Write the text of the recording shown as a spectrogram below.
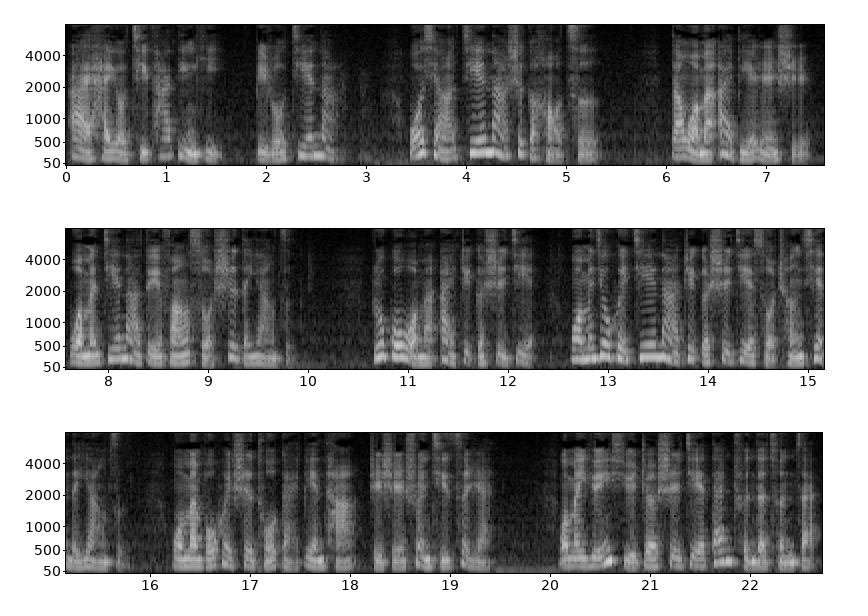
爱还有其他定义，比如接纳。我想，接纳是个好词。当我们爱别人时，我们接纳对方所是的样子。如果我们爱这个世界，我们就会接纳这个世界所呈现的样子。我们不会试图改变它，只是顺其自然。我们允许这世界单纯的存在，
